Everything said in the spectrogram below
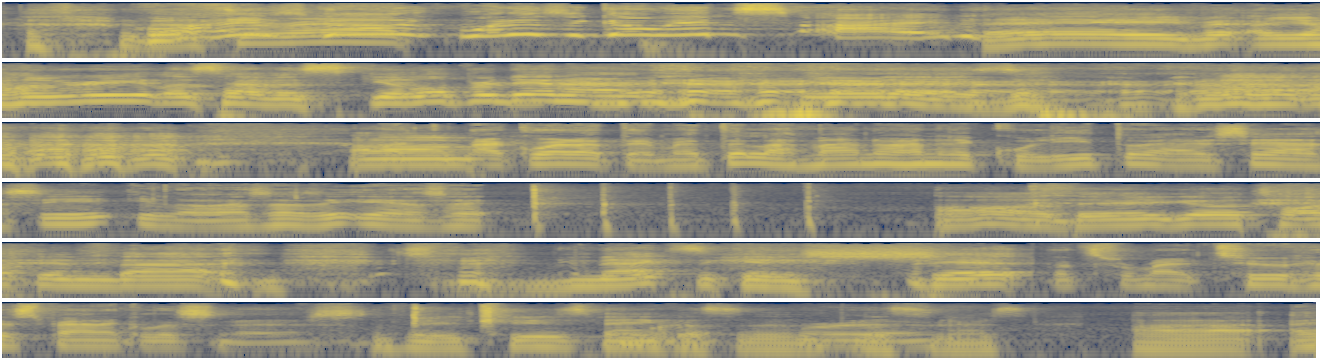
why That's is going, what does it go inside? Hey, are you hungry? Let's have a Skittle for dinner. Here it is. Um, Acuérdate, mete las manos en el culito, hace así, y lo haces así, y hace... Oh, there you go, talking that Mexican shit. That's for my two Hispanic listeners. For your two Hispanic listen- listeners. Uh, I,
